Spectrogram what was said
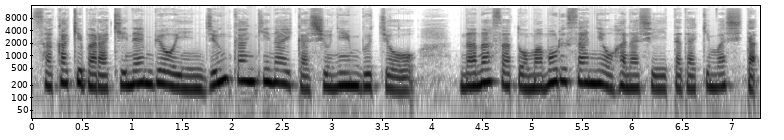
榊原記念病院循環器内科主任部長七里守さんにお話しいただきました。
